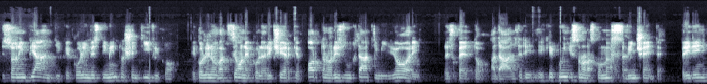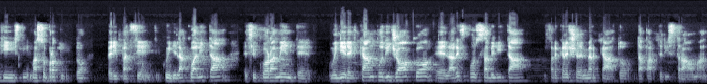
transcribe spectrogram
ci sono impianti che con l'investimento scientifico e con l'innovazione e con le ricerche portano risultati migliori rispetto ad altri e che quindi sono la scommessa vincente per i dentisti, ma soprattutto per i pazienti. Quindi la qualità è sicuramente come dire, il campo di gioco e la responsabilità di far crescere il mercato da parte di Strauman.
